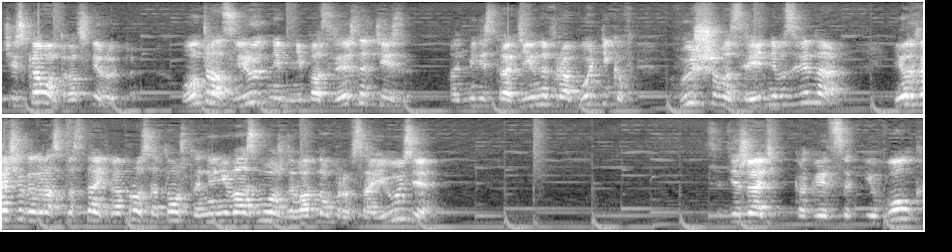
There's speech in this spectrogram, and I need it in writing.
через кого он транслирует-то? Он транслирует не- непосредственно через административных работников высшего среднего звена. И вот хочу как раз поставить вопрос о том, что ну, невозможно в одном профсоюзе содержать, как говорится, и волк,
